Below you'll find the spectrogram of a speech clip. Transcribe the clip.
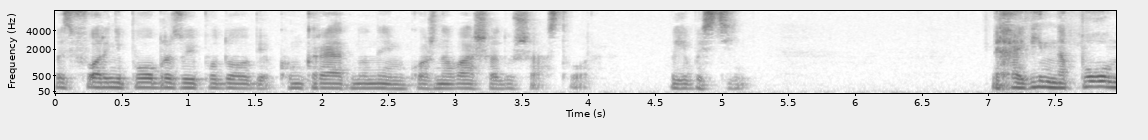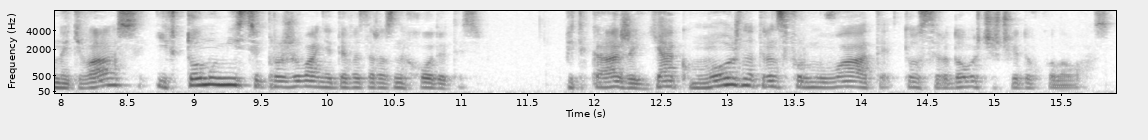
Ви створені по образу і подобі, конкретно ним кожна ваша душа створена. Ви є безцінні. Нехай він наповнить вас і в тому місці проживання, де ви зараз знаходитесь, підкаже, як можна трансформувати то середовище, що є довкола вас.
